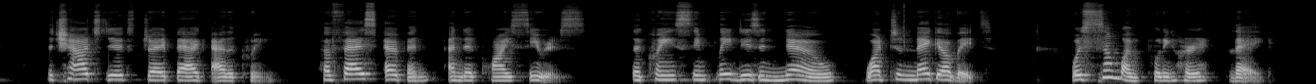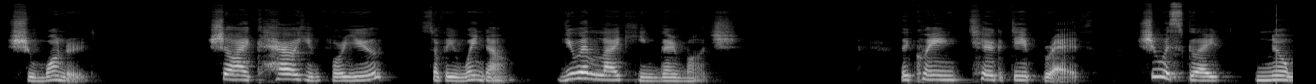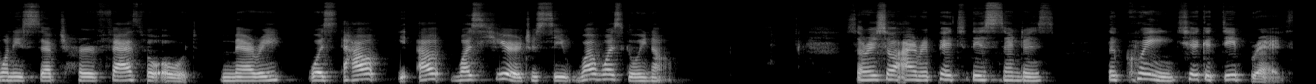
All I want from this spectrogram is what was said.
The child looked straight back at the queen, her face open and quite serious. The queen simply didn't know what to make of it. Was someone pulling her leg? She wondered. Shall I call him for you? Sophie went on. You will like him very much. The queen took a deep breath. She was glad no one except her faithful old Mary was out, out was here to see what was going on. Sorry, so I repeat this sentence. The queen took a deep breath.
